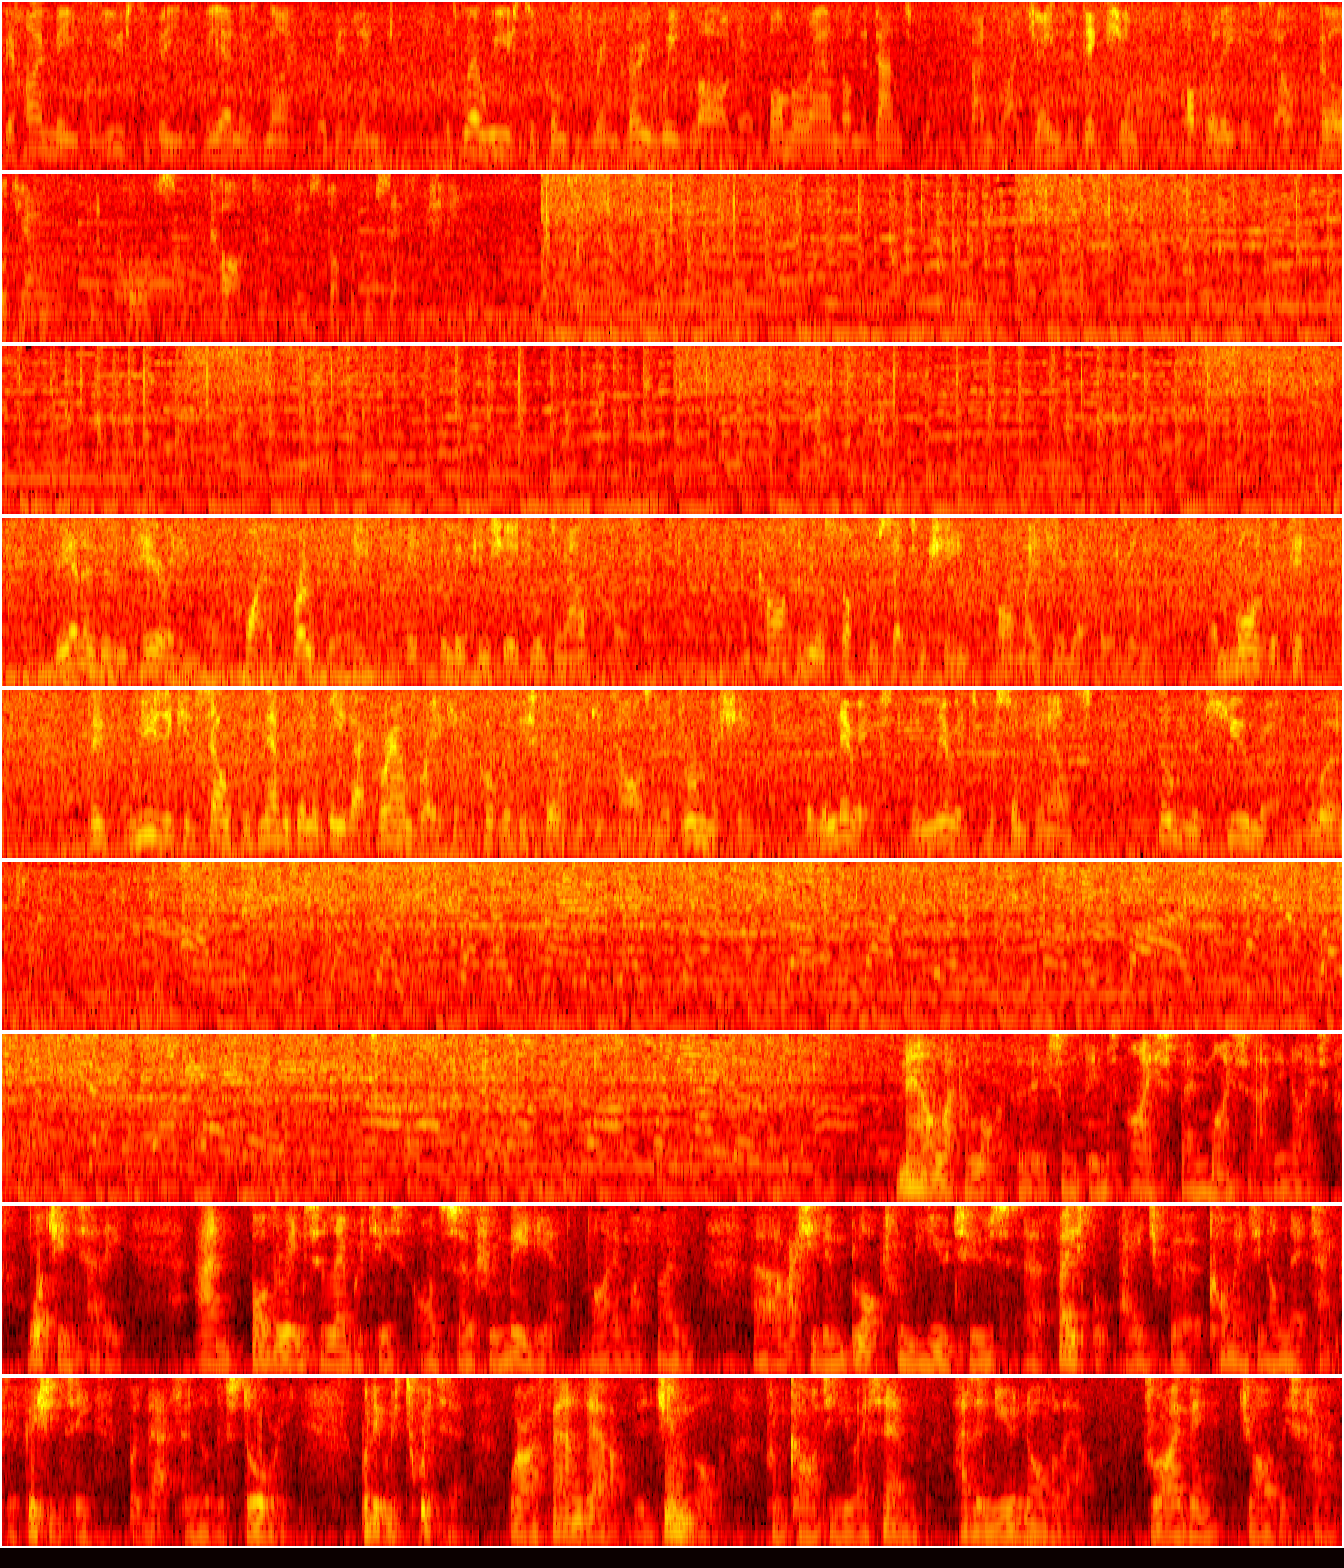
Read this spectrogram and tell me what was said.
behind me used to be Vienna's nightclub in Lincoln. It's where we used to come to drink very weak lager and bomb around on the dance floor to bands like Jane's Addiction, Pop Will Eat Itself, Pearl Jam, and of course, Carter, the Unstoppable Sex Machine. Vienna's isn't here anymore, quite appropriately, it's the Lincolnshire Drugs and Alcohol Centre. And Carter the Unstoppable Sex Machine aren't making records either. And more's the pity. The music itself was never going to be that groundbreaking, a couple of distorted guitars and a drum machine, but the lyrics, the lyrics were something else, filled with humour and wordplay. Now, like a lot of 30 somethings, I spend my Saturday nights watching telly and bothering celebrities on social media via my phone. Uh, I've actually been blocked from U2's uh, Facebook page for commenting on their tax efficiency, but that's another story. But it was Twitter where I found out that Jim Bob from Carter USM has a new novel out, Driving Jarvis Ham.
